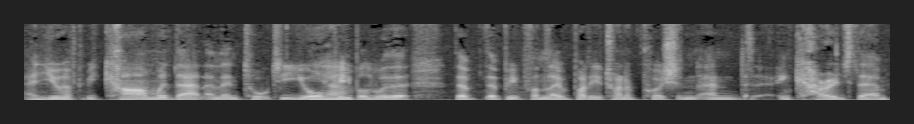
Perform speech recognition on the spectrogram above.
and you have to be calm with that, and then talk to your Yeah. people who are the, the, the people from the Labour Party who are trying to push and, and encourage them.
